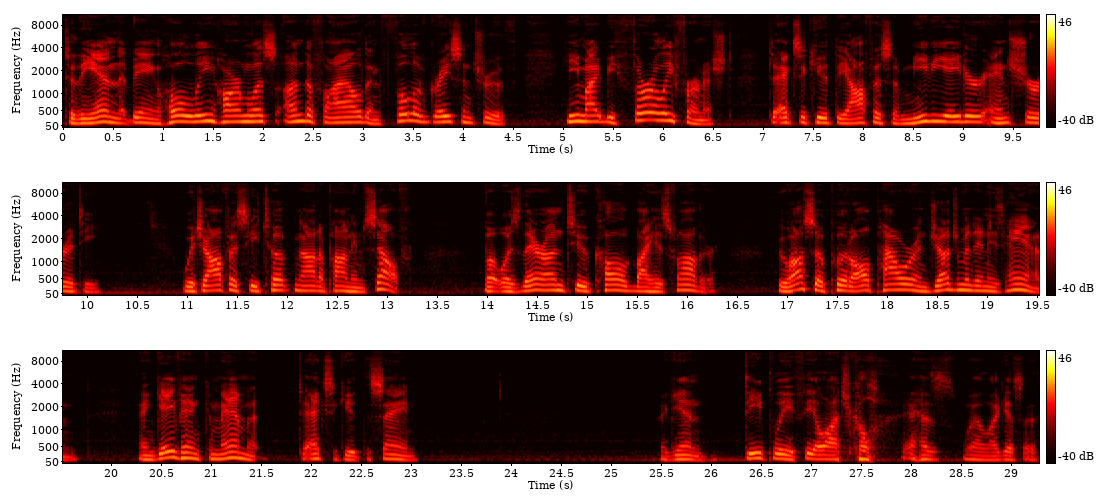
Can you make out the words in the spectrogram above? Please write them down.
to the end that being holy, harmless, undefiled, and full of grace and truth, he might be thoroughly furnished to execute the office of mediator and surety, which office he took not upon himself, but was thereunto called by his Father, who also put all power and judgment in his hand, and gave him commandment to execute the same. Again, deeply theological, as well, I guess a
